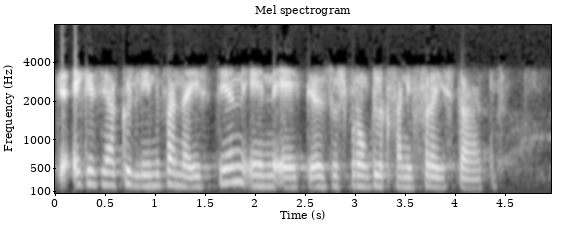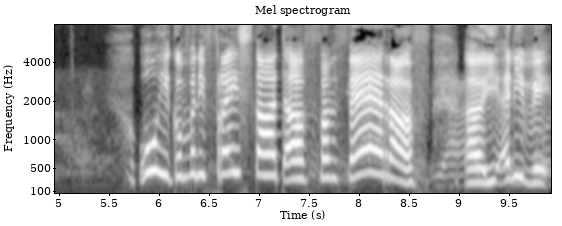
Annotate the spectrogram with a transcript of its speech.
Ek is Jacqueline van Huisteen en ek is oorspronklik van die Vrystaat. Ooh, jy kom van die Vrystaat af, van ver af. Ja, uh hier in die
